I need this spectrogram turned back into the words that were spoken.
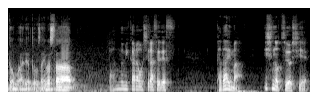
どうもありがとうございました。番組からお知らせです。ただいま、石野剛へ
